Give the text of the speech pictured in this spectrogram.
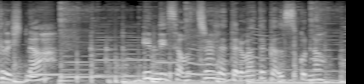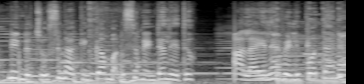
కృష్ణ ఇన్ని సంవత్సరాల తర్వాత కలుసుకున్నాం నిన్ను చూసి నాకింకా మనసు నిండలేదు. అలా ఎలా వెళ్ళిపోతాను?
